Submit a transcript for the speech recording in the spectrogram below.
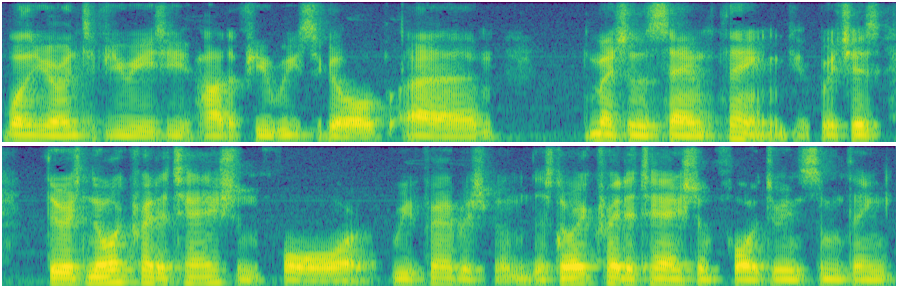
one of your interviewees you had a few weeks ago um mentioned the same thing, which is there is no accreditation for refurbishment. There's no accreditation for doing something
